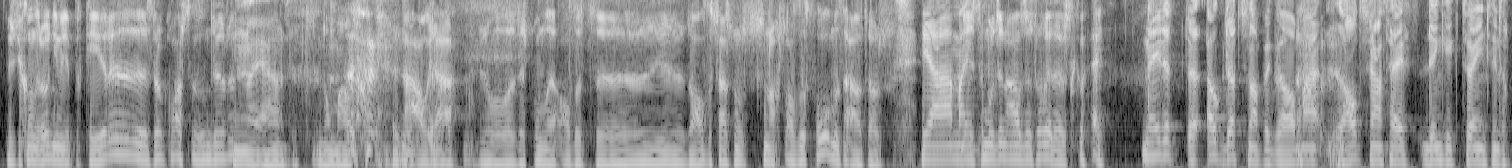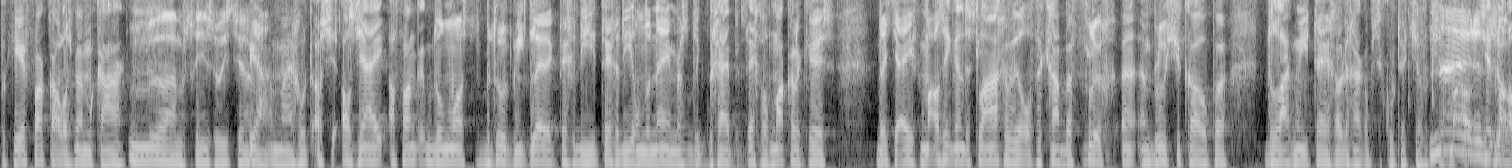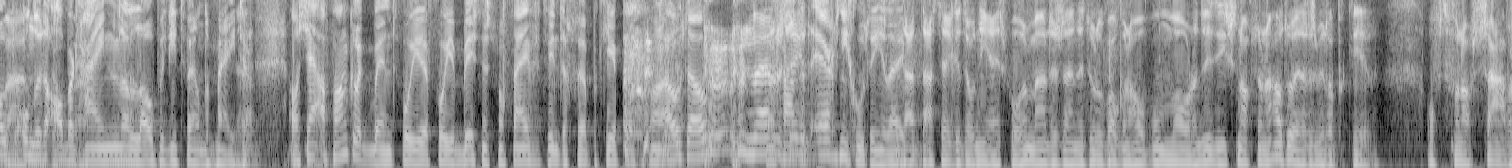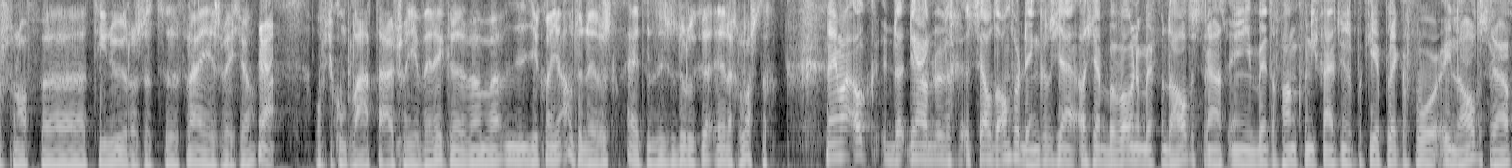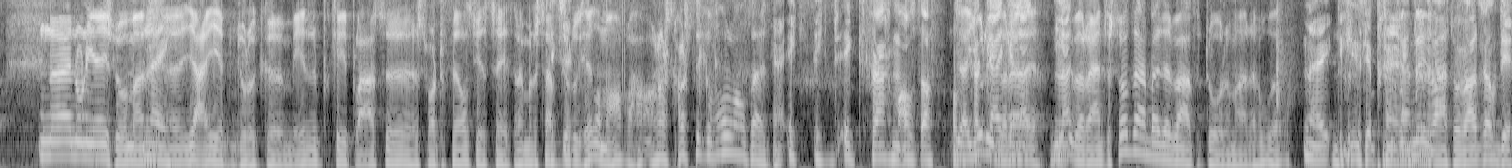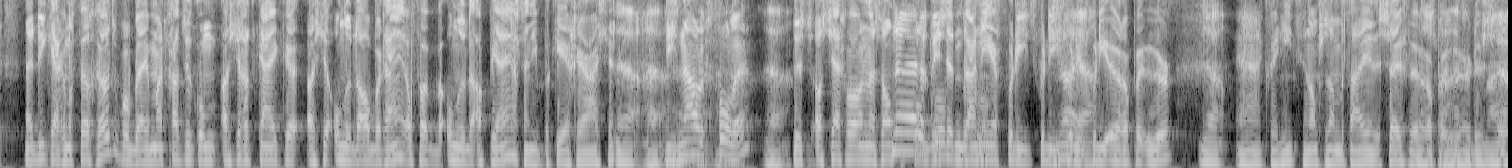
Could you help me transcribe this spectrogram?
Dus je kan er ook niet meer parkeren. Dat is ook lastig natuurlijk. Nou ja, dat is normaal. Dat- Nou ja, ik bedoel, er stonden altijd, eh, de halte staat s'nachts altijd vol met auto's. Ja, maar Mensen moeten hun auto's toch ergens kwijt. nee, dat, dat- ook dat snap ik wel. Maar de Haltestraat heeft, denk ik, 22 parkeervakken, alles bij elkaar. Ja, misschien zoiets, ja. Ja, maar goed, als, je, als jij afhankelijk... Ik bedoel, dat bedoel ik niet lelijk tegen die, tegen die ondernemers. Want ik begrijp dat het echt wat makkelijker is. Dat je even... Maar als ik naar de slager wil of ik ga bij Vlug een, een blouseje kopen... dan laat ik me niet tegen, dan ga ik op een scootertje. Of ik zet Nee, mijn auto- mijn onder de Albert. Heijn... en dan loop ik die 200 meter. Als jij afhankelijk bent voor je, voor je business van 25 eh, parkeerplekken van een auto... dan gaat het ergens niet goed in je leven. Daar, daar zeg ik het ook niet eens voor. Maar er zijn natuurlijk ook een hoop omwonenden... die s'nachts een auto ergens willen parkeren. Of vanaf s'avonds, vanaf eh 10 uur als het eh, vrij is, weet je wel. Ja. Of je komt laat thuis van je werk. eh, maar- je kan je auto nergens kwijt. Dat is natuurlijk eh, erg lastig. Nee, maar ook dat- ja, hetzelfde antwoord denk ik. Als jij, als jij bewoner bent van de Haltestraat... en je bent afhankelijk van die 25 parkeerplekken voor in de Haltestraat... Nee, nog niet eens hoor. Maar Nee. eh, ja, je hebt natuurlijk meerdere parkeerplaatsen. Zwarte Veldje, et cetera. Maar er staat natuurlijk helemaal hart- hartstikke vol altijd. Ja, ik, ik, ik vraag me altijd af... Als Ja, jullie, hebben, naar, ruimte zat daar bij de watertoren. Maar hoewel. Nee, ik, ik heb geen ruimte voor de water. Water is ook dicht. Nee, die krijgen nog veel groter problemen. Maar het gaat natuurlijk om, als je gaat kijken... als je onder de Albert Heijn... of eh, onder de Appie staan die parkeergarage... Ja, ja, die is nauwelijks vol, hè? Ja. Dus als jij gewoon naar Zandvoort Nee, komt... die zet hem daar neer voor die, voor, die, voor, die, voor die euro per uur. Ja. Ja, ik weet niet. In Amsterdam betaal je 7 euro per uur. Dus Maar eh,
